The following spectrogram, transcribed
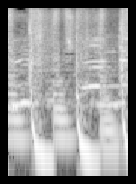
you. can't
